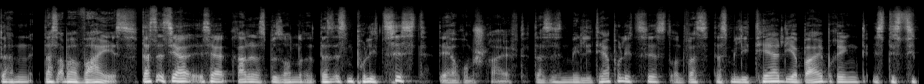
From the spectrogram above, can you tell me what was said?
dann das aber weiß. Das ist ja, ist ja gerade das Besondere. Das ist ein Polizist, der herumstreift. Das ist ein Militärpolizist und was das Militär dir beibringt, ist Disziplin,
